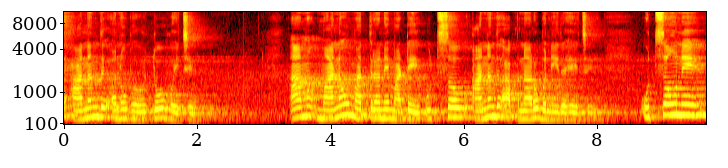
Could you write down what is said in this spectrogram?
આનંદ અનુભવતો હોય છે. આમ માનવ માત્રને માટે ઉત્સવ આનંદ આપનારો બની રહે છે. ઉત્સવને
